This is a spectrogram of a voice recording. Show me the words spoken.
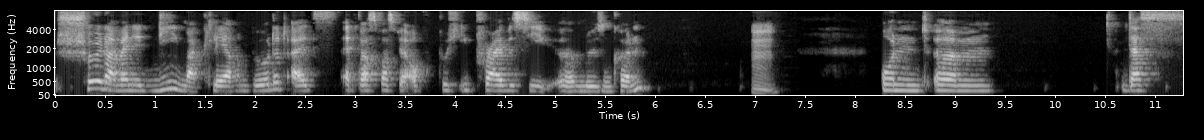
schöner, wenn ihr die mal klären würdet, als etwas, was wir auch durch E-Privacy äh, lösen können. Mhm. Und ähm, das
